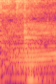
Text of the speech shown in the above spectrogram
ढा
